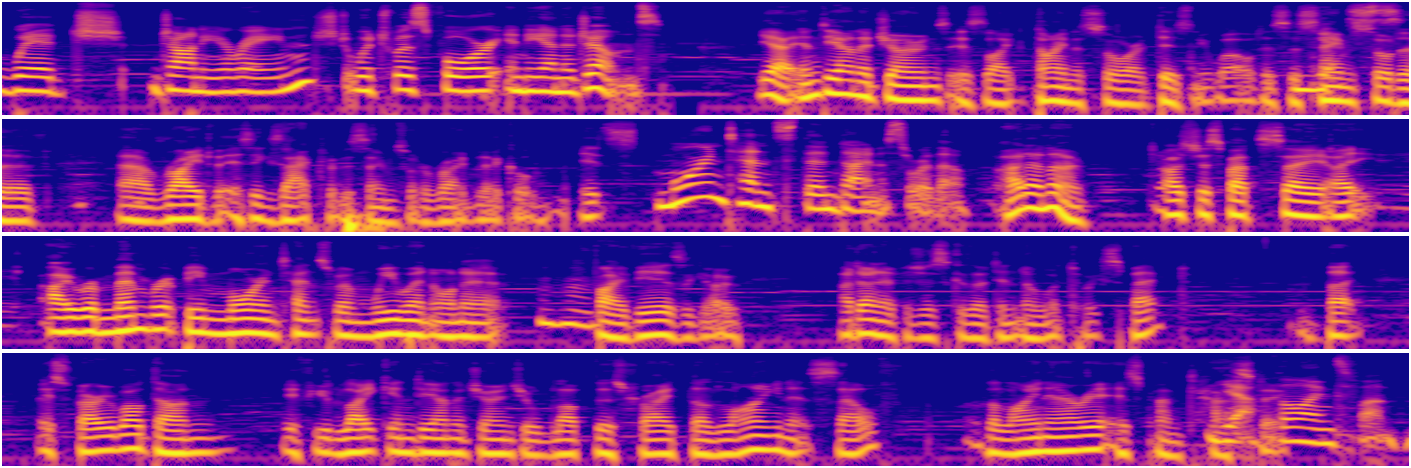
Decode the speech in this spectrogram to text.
which Johnny arranged, which was for Indiana Jones. Yeah, Indiana Jones is like Dinosaur at Disney World. It's the same sort of uh, ride. It's exactly the same sort of ride vehicle. It's More intense than Dinosaur, though. I don't know. I was just about to say I I remember it being more intense when we went on it Mhm. five years ago. I don't know if it's just because I didn't know what to expect, but it's very well done. If you like Indiana Jones, you'll love this ride. The line itself, the line area is fantastic. Yeah, the line's fun.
